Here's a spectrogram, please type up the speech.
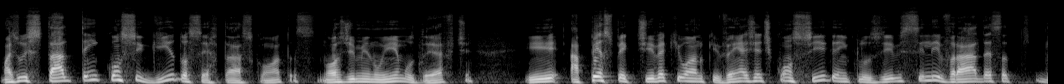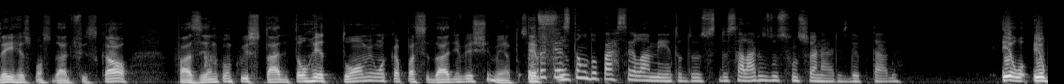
Mas o Estado tem conseguido acertar as contas, nós diminuímos o déficit e a perspectiva é que o ano que vem a gente consiga, inclusive, se livrar dessa lei de responsabilidade fiscal, fazendo com que o Estado, então, retome uma capacidade de investimento. Sobre é a questão do parcelamento dos, dos salários dos funcionários, deputado. Eu, eu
